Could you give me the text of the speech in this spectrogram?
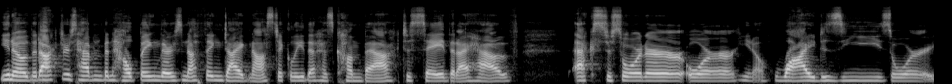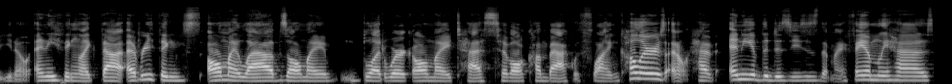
you know, the doctors haven't been helping. There's nothing diagnostically that has come back to say that I have X disorder or, you know, Y disease or, you know, anything like that. Everything's all my labs, all my blood work, all my tests have all come back with flying colors. I don't have any of the diseases that my family has.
